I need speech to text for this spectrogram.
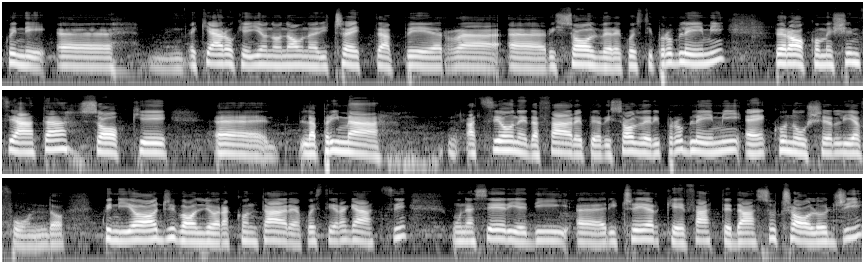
Quindi eh, è chiaro che io non ho una ricetta per eh, risolvere questi problemi, però come scienziata so che eh, la prima azione da fare per risolvere i problemi è conoscerli a fondo. Quindi io oggi voglio raccontare a questi ragazzi una serie di eh, ricerche fatte da sociologi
